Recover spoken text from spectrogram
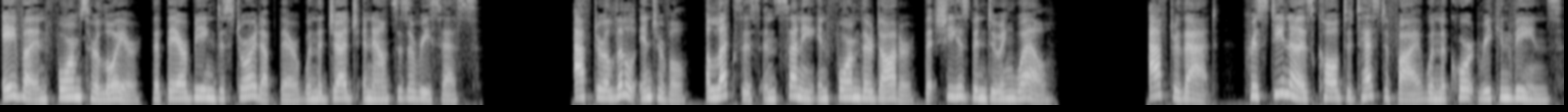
Ava informs her lawyer that they are being destroyed up there when the judge announces a recess. After a little interval, Alexis and Sonny inform their daughter that she has been doing well. After that, Kristina is called to testify when the court reconvenes.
